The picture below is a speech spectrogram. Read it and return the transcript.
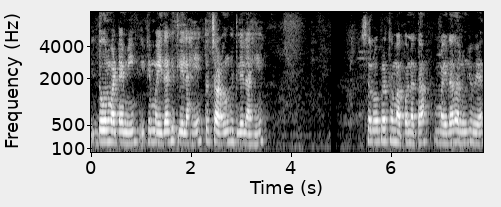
दोन वाट्या मी इथे मैदा घेतलेला आहे. तो चाळून घेतलेला आहे. सर्वप्रथम आपण आता मैदा घालून घेऊयात.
